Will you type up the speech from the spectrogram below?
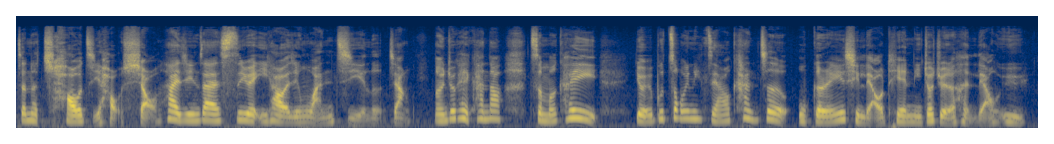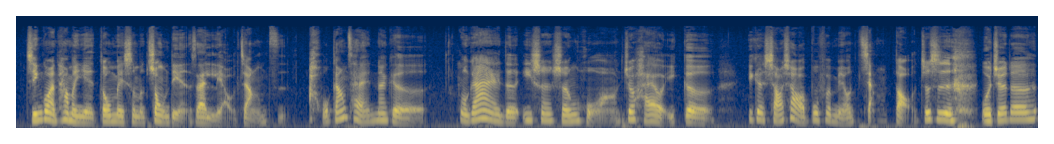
真的超级好笑。它已经在四月一号已经完结了，这样，那你就可以看到怎么可以有一部综艺，你只要看这五个人一起聊天，你就觉得很疗愈。尽管他们也都没什么重点在聊这样子啊。我刚才那个，我刚才的医生生活啊，就还有一个一个小小的部分没有讲到，就 是我觉得。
